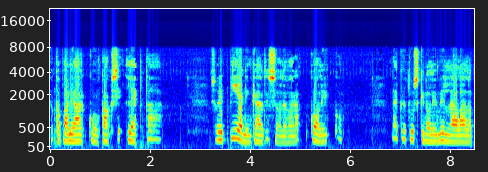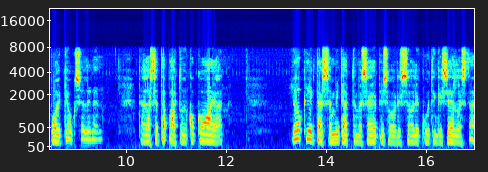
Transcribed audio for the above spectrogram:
joka pani arkkuun kaksi leptaa. Se oli pienin käytössä oleva kolikko. Näkö tuskin oli millään lailla poikkeuksellinen. Tällaista tapahtui koko ajan. Jokin tässä mitättömässä episodissa oli kuitenkin sellaista,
